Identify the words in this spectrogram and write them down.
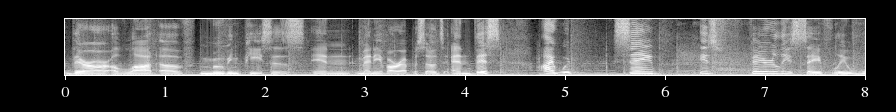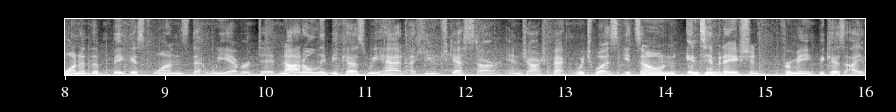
There are a lot of moving pieces in many of our episodes, and this, I would say, is fairly safely one of the biggest ones that we ever did. Not only because we had a huge guest star in Josh Peck, which was its own intimidation for me because I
